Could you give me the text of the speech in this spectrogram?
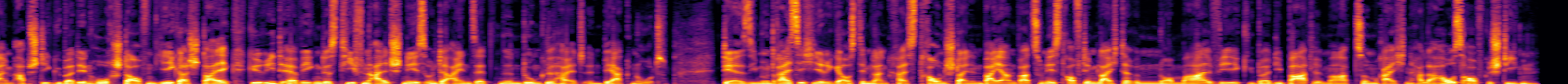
Beim Abstieg über den Hochstaufen Jägersteig geriet er wegen des tiefen Altschnees und der einsetzenden Dunkelheit in Bergnot. Der 37-Jährige aus dem Landkreis Traunstein in Bayern war zunächst auf dem leichteren Normalweg über die Bartelmarkt zum Reichenhaller Haus aufgestiegen.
